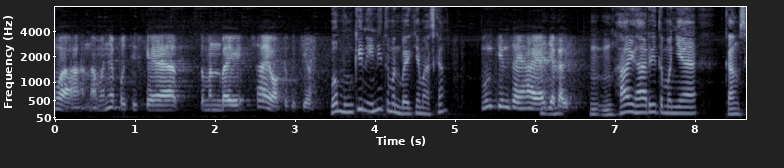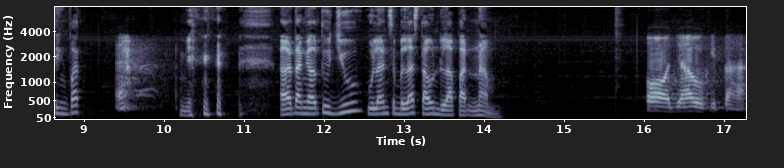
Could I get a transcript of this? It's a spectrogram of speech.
Wah, namanya persis kayak teman baik saya waktu kecil. Wah mungkin ini teman baiknya Mas Kang. Mungkin saya hai aja kali. Mm-mm. Hai Hari temannya Kang Singpat. Eh, tanggal 7 bulan 11 tahun 86. oh, jauh kita.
